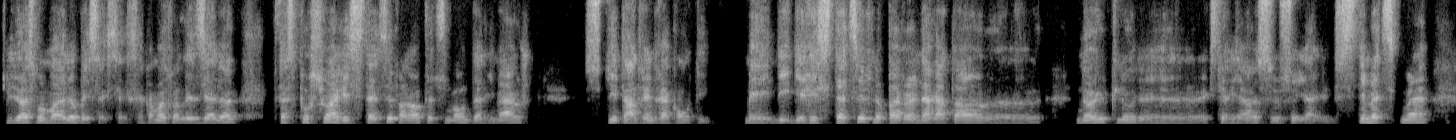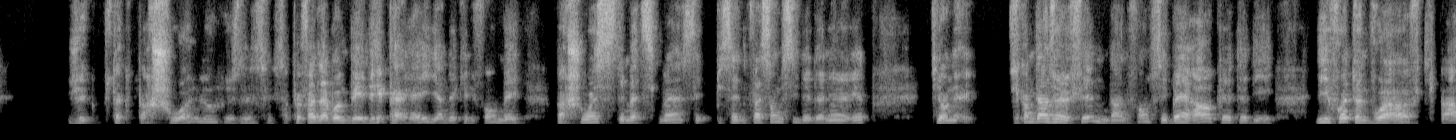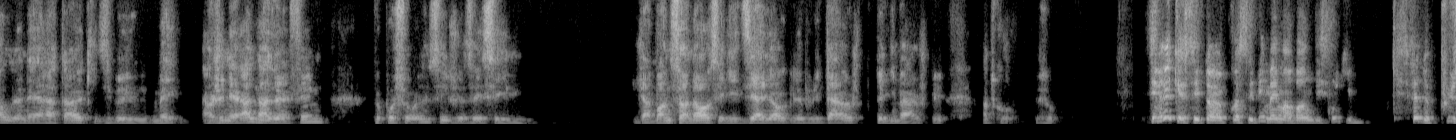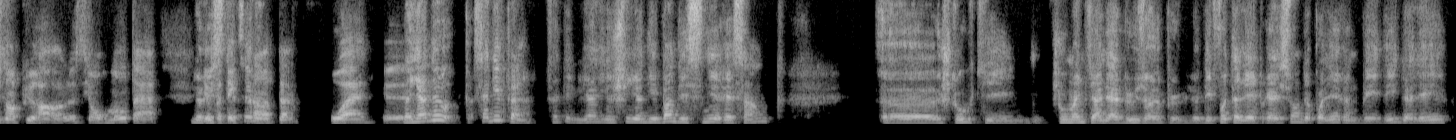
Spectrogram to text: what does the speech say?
puis là, à ce moment-là, ben, ça, commence par le dialogue. Ça se poursuit en récitatif alors que tu montres dans l'image ce qu'il est en train de raconter. Mais des, récitatifs par un narrateur euh, neutre, là, extérieur, systématiquement, par choix, ça peut faire de la bonne BD, pareil, il y en a qui le font, mais par choix, systématiquement, c'est une façon aussi de donner un rythme. Puis on c'est comme dans un film, dans le fond, c'est bien rare que tu aies des, des fois, tu as une voix off qui parle, le narrateur qui dit, ben, mais en général, dans un film, tu n'as pas ça. Je veux dire, c'est la bande sonore, c'est les dialogues, le bruitage, l'image. En tout cas, c'est ça. C'est vrai que c'est un procédé, même en bande dessinée, qui, se fait de plus en plus rare. Si on remonte à peut-être 30 ans. Ouais. Ben, il y en a, ça dépend. il, y a, des bandes dessinées récentes. je, trouve trouve même qu'il en abuse un peu. des fois, tu as l'impression de ne pas lire une BD, de lire,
